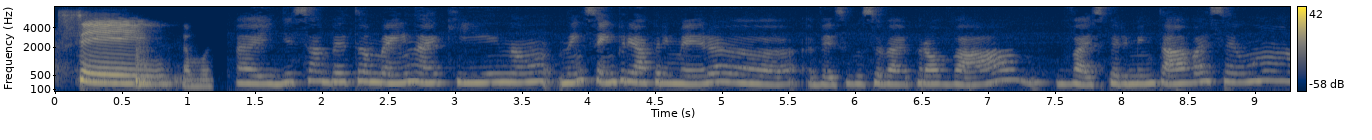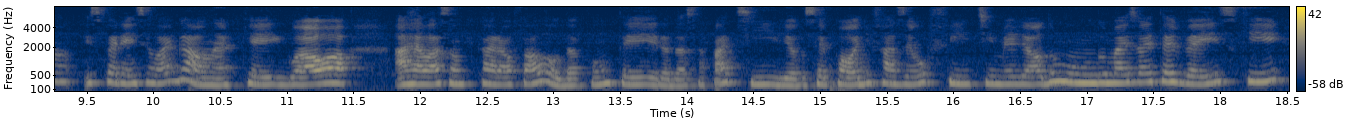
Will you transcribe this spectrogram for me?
Sim. É muito... É, e de saber também, né, que não, nem sempre a primeira vez que você vai provar, vai experimentar, vai ser uma experiência legal, né, porque é igual a a relação que Carol falou, da ponteira, da sapatilha. Você pode fazer o fit melhor do mundo, mas vai ter vez que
